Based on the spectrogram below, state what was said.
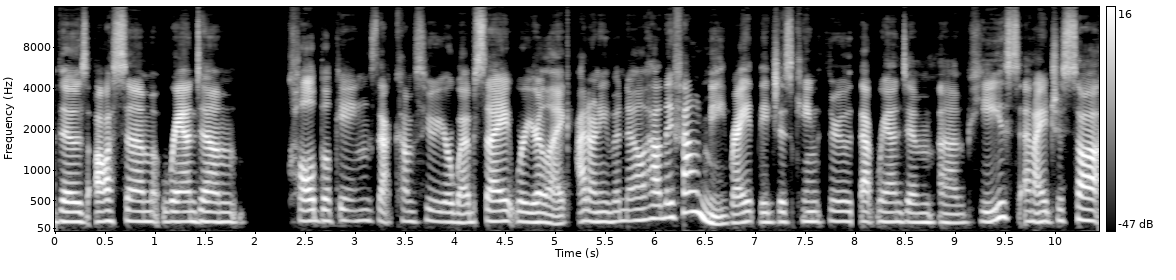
those awesome random call bookings that come through your website where you're like, I don't even know how they found me, right? They just came through that random um, piece. And I just saw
